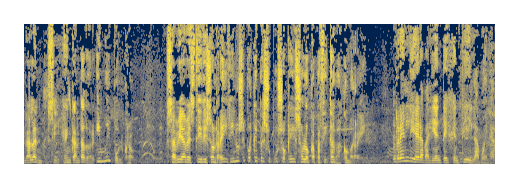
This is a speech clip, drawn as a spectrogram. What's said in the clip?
Galante, sí, encantador y muy pulcro. Sabía vestir y sonreír y no sé por qué presupuso que eso lo capacitaba como rey. Renly era valiente y gentil, abuela.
